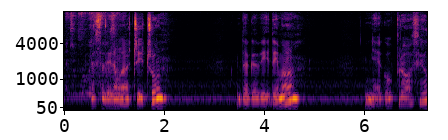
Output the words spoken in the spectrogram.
Znači tu E već sad idemo na Čiču, da ga vidimo. Njegov profil,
